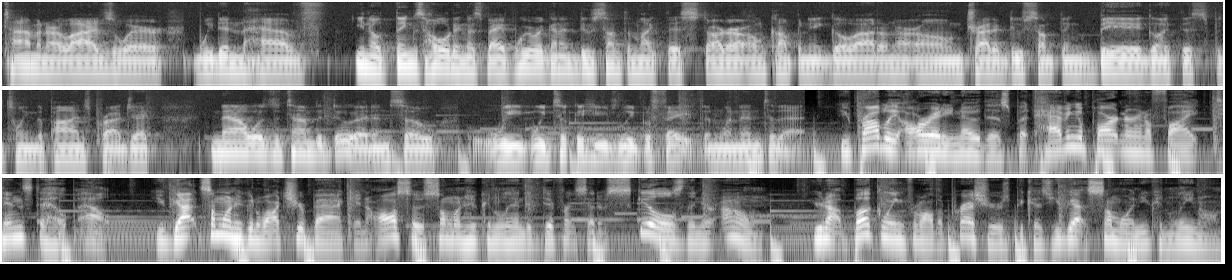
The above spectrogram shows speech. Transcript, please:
time in our lives where we didn't have you know things holding us back. If we were going to do something like this, start our own company, go out on our own, try to do something big like this Between the Pines project. Now was the time to do it, and so we we took a huge leap of faith and went into that. You probably already know this, but having a partner in a fight tends to help out. You've got someone who can watch your back, and also someone who can lend a different set of skills than your own. You're not buckling from all the pressures because you've got someone you can lean on.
